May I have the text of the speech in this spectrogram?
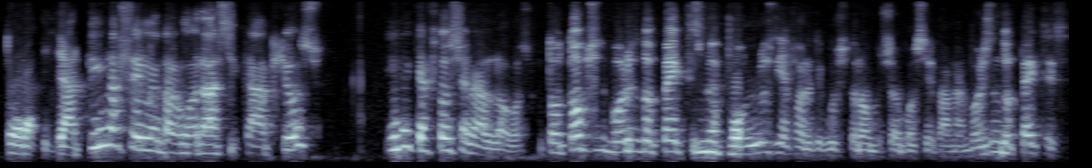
Τώρα, γιατί να θέλει να τα αγοράσει κάποιος, είναι και αυτός ένας λόγος. Το top shot μπορείς να το παίξεις με πολλούς διαφορετικούς τρόπους, όπως είπαμε. Μπορείς να το παίξεις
